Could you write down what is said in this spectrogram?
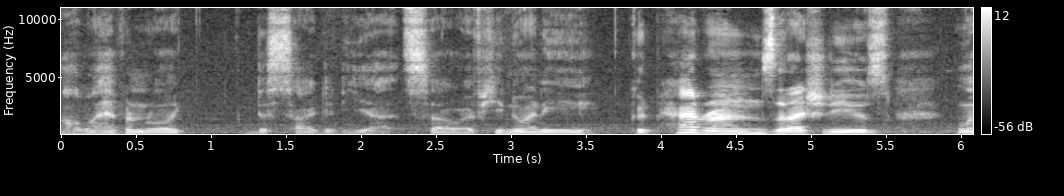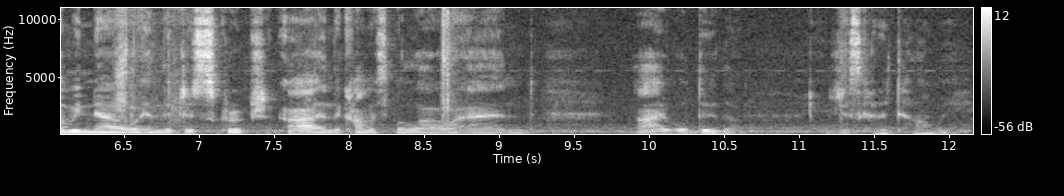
Um, I haven't really decided yet. So if you know any good patterns that I should use, let me know in the description, uh, in the comments below, and I will do them. You just gotta tell me.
